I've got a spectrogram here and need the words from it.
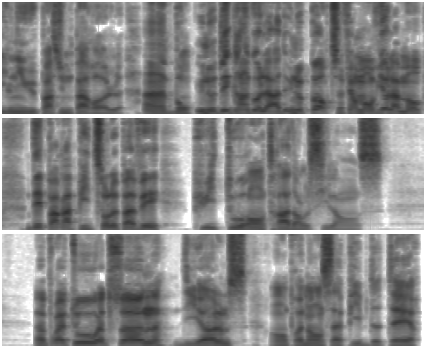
Il n'y eut pas une parole. Un bond, une dégringolade, une porte se fermant violemment, des pas rapides sur le pavé, puis tout rentra dans le silence. Après tout, Watson, dit Holmes, en prenant sa pipe de terre,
